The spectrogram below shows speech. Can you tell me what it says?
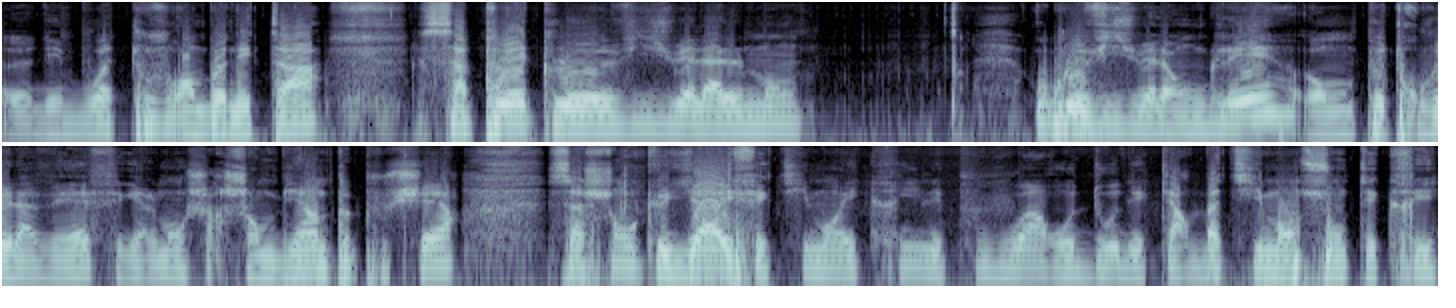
Euh, des boîtes toujours en bon état. Ça peut être le visuel allemand ou le visuel anglais. On peut trouver la VF également, cherchant bien, un peu plus cher, sachant qu'il y a effectivement écrit les pouvoirs au dos des cartes bâtiments sont écrits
